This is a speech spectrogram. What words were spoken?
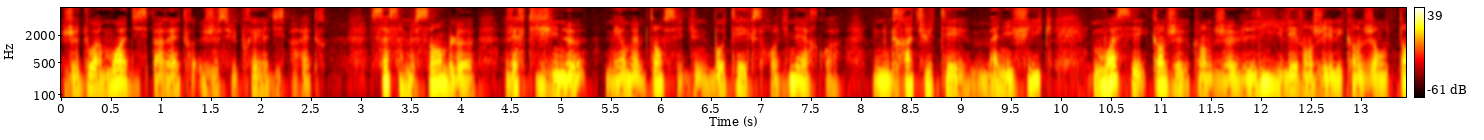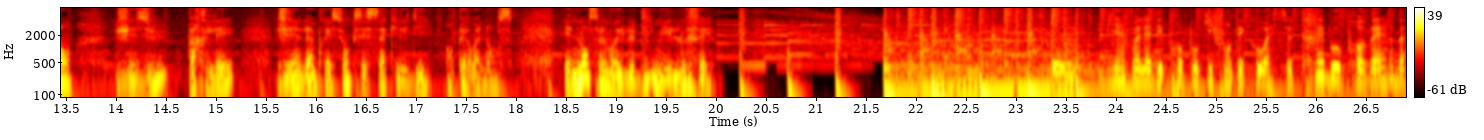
je dois moi disparaître, je suis prêt à disparaître. Ça, ça me semble vertigineux, mais en même temps, c'est d'une beauté extraordinaire, quoi. Une gratuité magnifique. Moi, c'est quand je, quand je lis l'évangile et quand j'entends Jésus parler, j'ai l'impression que c'est ça qu'il dit en permanence. Et non seulement il le dit, mais il le fait. bien voilà des propos qui font écho à ce très beau proverbe ⁇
